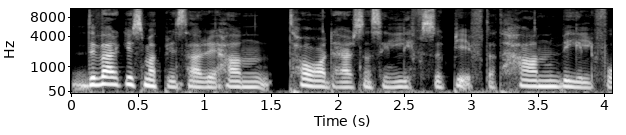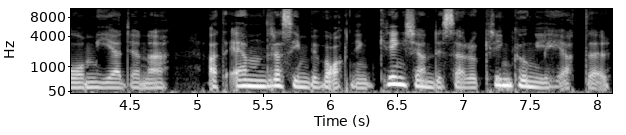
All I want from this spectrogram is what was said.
det verkar som att prins Harry, han tar det här som sin livsuppgift, att han vill få medierna att ändra sin bevakning kring kändisar och kring kungligheter.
